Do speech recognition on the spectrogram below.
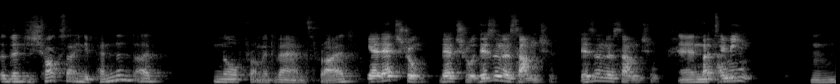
that the shocks are independent i know from advance right yeah that's true that's true this is an assumption this is an assumption and but i mean mm-hmm.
